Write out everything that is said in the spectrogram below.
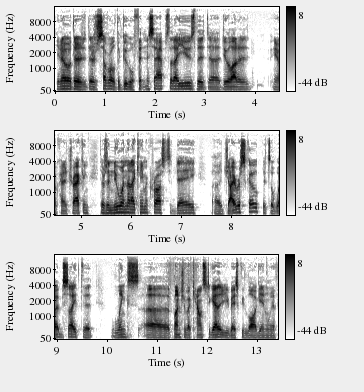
you know, there's there's several of the Google Fitness apps that I use that uh, do a lot of you know kind of tracking. There's a new one that I came across today, uh, Gyroscope. It's a website that links a bunch of accounts together. You basically log in with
